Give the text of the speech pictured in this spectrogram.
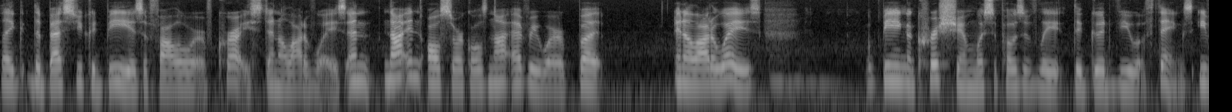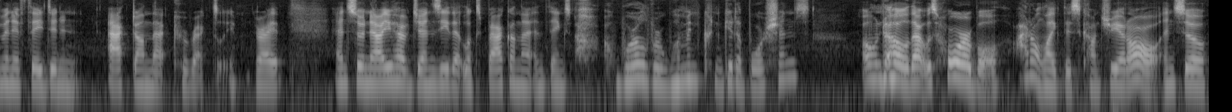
like the best you could be is a follower of Christ in a lot of ways, and not in all circles, not everywhere, but in a lot of ways. Being a Christian was supposedly the good view of things, even if they didn't act on that correctly, right? And so now you have Gen Z that looks back on that and thinks, "Oh, a world where women couldn't get abortions? Oh no, that was horrible. I don't like this country at all. And so,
